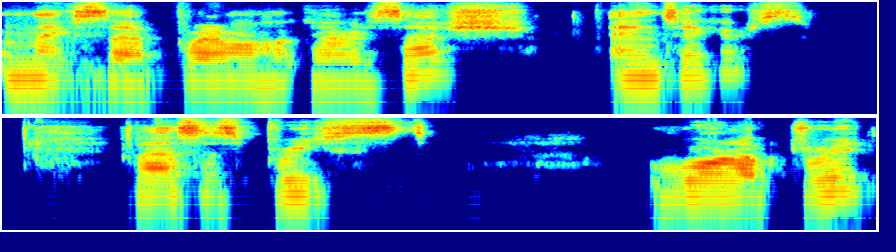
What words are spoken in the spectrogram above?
Next up, Primal Hakkari Sash, aim takers, classes priest, warlock druid,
